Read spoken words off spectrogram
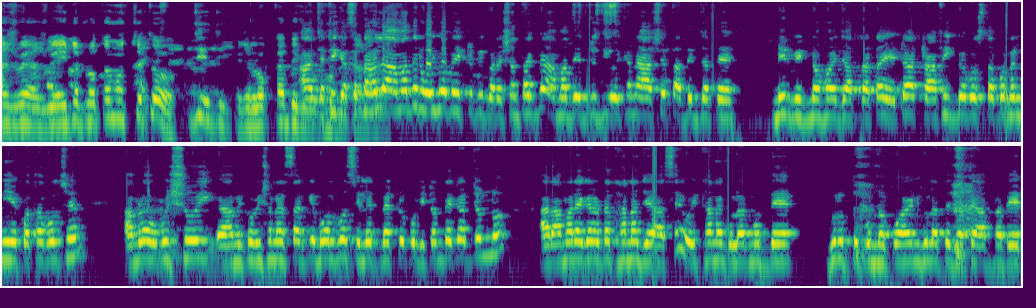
আসবে আসবে এইটা প্রথম হচ্ছে তো। জি জি। এটা লক্ষাধিক আচ্ছা ঠিক আছে। তাহলে আমাদের ওইভাবে একটু প্রিপারেশন থাকবে। আমাদের যদি ওইখানে আসে তাদের যাতে নির্বিঘ্ন হয় যাত্রাটা এটা ট্রাফিক ব্যবস্থাপনা নিয়ে কথা বলছেন। আমরা অবশ্যই আমি কমিশনার স্যারকে বলব সিলেট মেট্রোপলিটন দেখার জন্য। আর আমার এগারোটা থানা যে আছে ওই থানাগুলোর মধ্যে গুরুত্বপূর্ণ পয়েন্টগুলোতে যাতে আপনাদের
